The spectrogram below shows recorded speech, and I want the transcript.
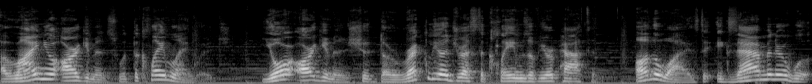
align your arguments with the claim language. Your arguments should directly address the claims of your patent. Otherwise, the examiner will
